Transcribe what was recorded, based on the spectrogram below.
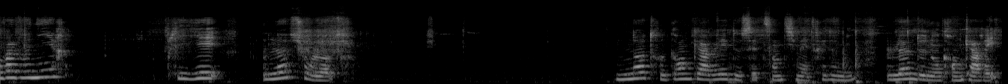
On va venir plier l'un sur l'autre notre grand carré de 7 cm et demi, l'un de nos grands carrés.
